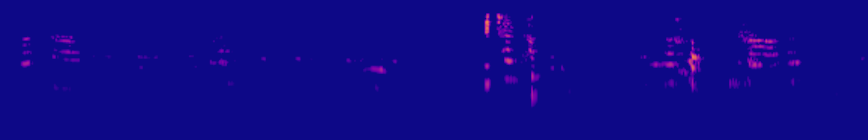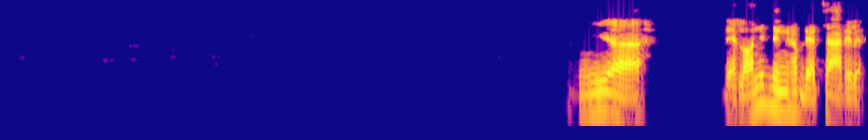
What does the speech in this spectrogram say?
ไม่ใช่น้ำใช่ไหม อันนี้อ่าแดดร้อนนิดนึงนะครับ แดดจ้าเลยแหละ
